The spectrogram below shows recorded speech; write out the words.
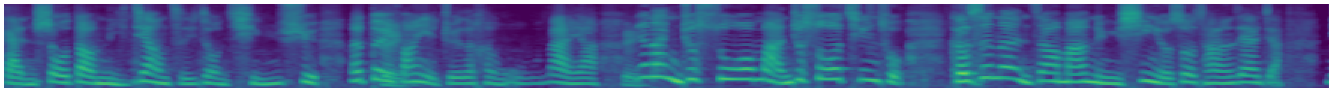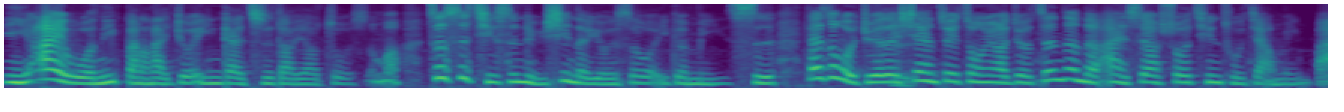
感受到你这样子一种情绪，那对方也觉得很无奈呀。因为那你就说嘛，你就说清楚。可是呢，你知道吗？女性有时候常常这样讲：你爱我。你本来就应该知道要做什么，这是其实女性的有时候一个迷失。但是我觉得现在最重要，就真正的爱是要说清楚、讲明白。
